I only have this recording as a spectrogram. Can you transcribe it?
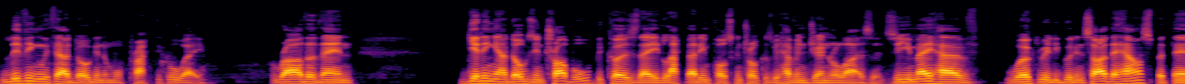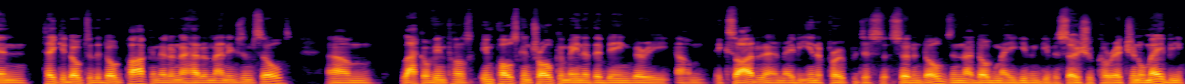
living with our dog in a more practical way rather than getting our dogs in trouble because they lack that impulse control because we haven't generalized it. So you may have worked really good inside the house, but then take your dog to the dog park and they don't know how to manage themselves. Um, lack of impulse, impulse control can mean that they're being very um, excited and maybe inappropriate to certain dogs, and that dog may even give a social correction, or maybe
